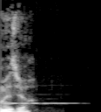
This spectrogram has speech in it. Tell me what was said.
sur mesure.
